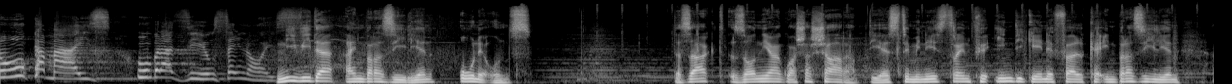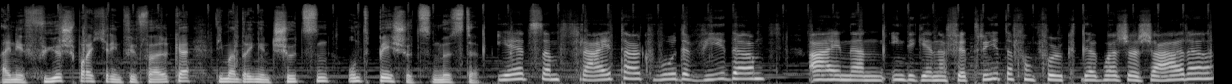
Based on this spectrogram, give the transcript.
Nunca mais um Brasil sem nós. Nie wieder ein Brasilien ohne uns. Das sagt Sonja Guachachara, die erste Ministerin für indigene Völker in Brasilien, eine Fürsprecherin für Völker, die man dringend schützen und beschützen müsste. Jetzt am Freitag wurde wieder ein indigener Vertreter vom Volk der Guajajara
